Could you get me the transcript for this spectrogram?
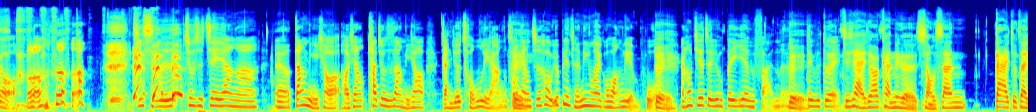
哦。其实就是这样啊，呃，当你好好像他就是让你要感觉从良，从良之后又变成另外一个黄脸婆，对，然后接着又被厌烦了，对，对不对？接下来就要看那个小三，大概就在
